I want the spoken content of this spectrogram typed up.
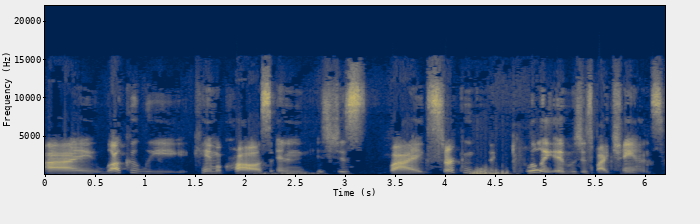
I luckily came across and it's just by circum really it was just by chance.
